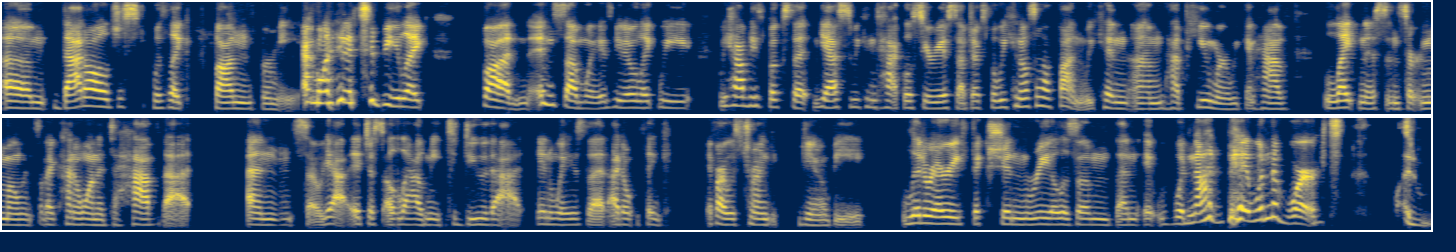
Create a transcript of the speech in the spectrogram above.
Um, that all just was like fun for me. I wanted it to be like fun in some ways, you know, like we we have these books that yes, we can tackle serious subjects, but we can also have fun. We can um, have humor. We can have lightness in certain moments, and I kind of wanted to have that. And so, yeah, it just allowed me to do that in ways that I don't think if I was trying to, you know, be literary fiction realism, then it would not be, it wouldn't have worked. And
